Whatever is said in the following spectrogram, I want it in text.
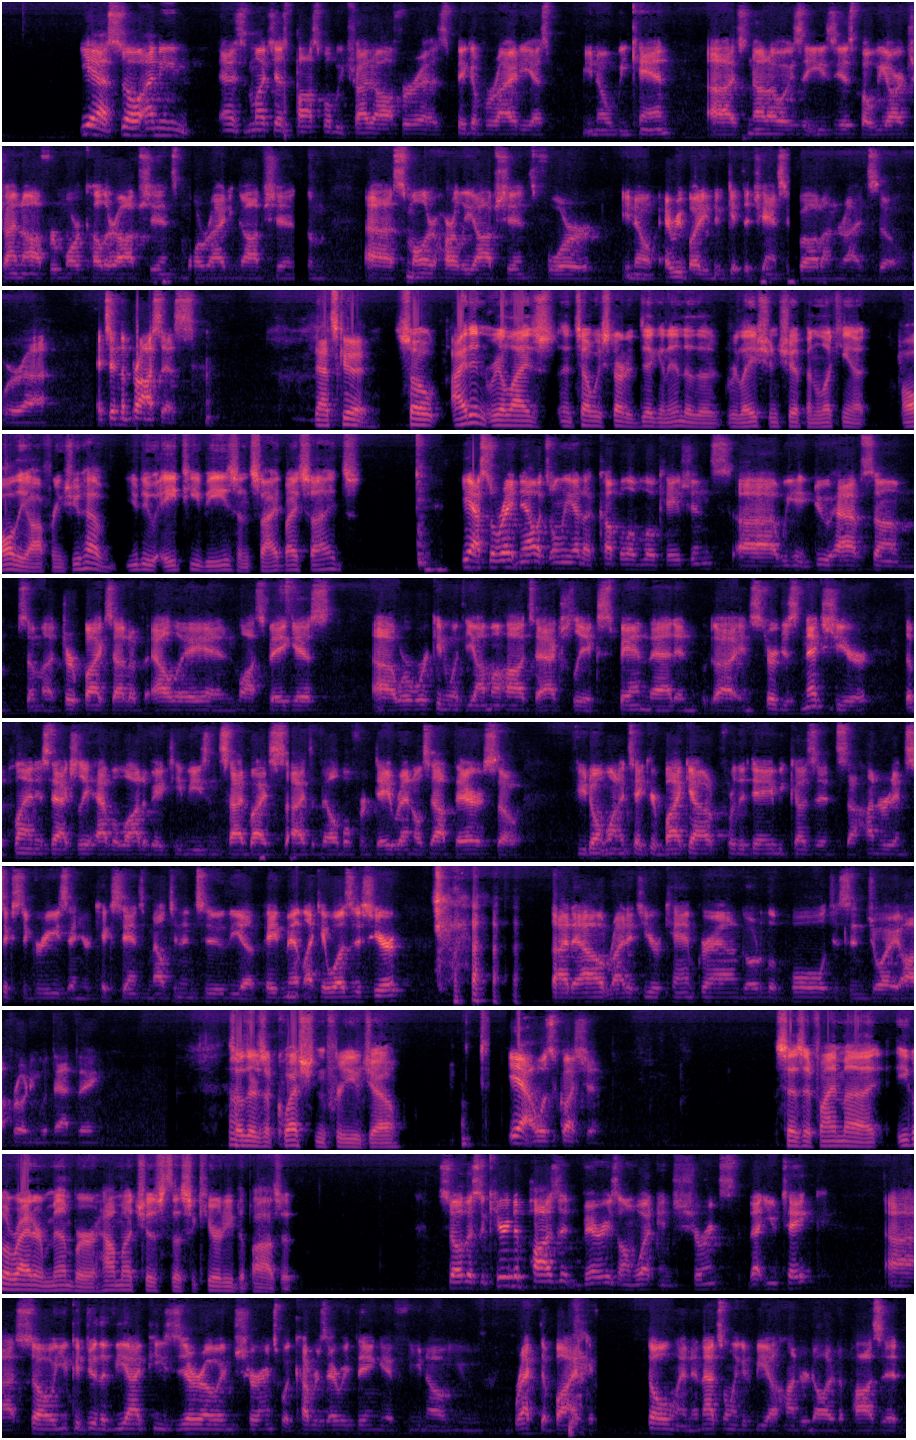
Yeah, so I mean, as much as possible, we try to offer as big a variety as you know we can. Uh, it's not always the easiest, but we are trying to offer more color options, more riding options, some uh, smaller Harley options for you know everybody to get the chance to go out on rides. So we're uh, it's in the process. That's good. So I didn't realize until we started digging into the relationship and looking at all the offerings. You have you do ATVs and side by sides. Yeah, so right now it's only at a couple of locations. Uh, we do have some some uh, dirt bikes out of LA and Las Vegas. Uh, we're working with Yamaha to actually expand that, and uh, in Sturgis next year, the plan is to actually have a lot of ATVs and side by sides available for day rentals out there. So if you don't want to take your bike out for the day because it's 106 degrees and your kickstand's melting into the uh, pavement like it was this year, side out, ride it to your campground, go to the pool, just enjoy off roading with that thing. So there's a question for you, Joe. Yeah, what's the question? says if I'm a Eagle Rider member, how much is the security deposit? So the security deposit varies on what insurance that you take. Uh, so you could do the VIP zero insurance, what covers everything if you know you wreck the bike, stolen, and that's only going to be a hundred dollar deposit.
